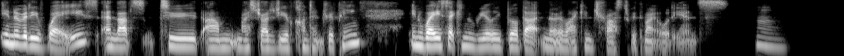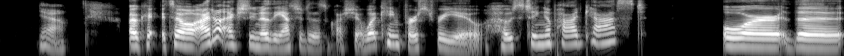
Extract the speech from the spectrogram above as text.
innovative ways? And that's to um, my strategy of content dripping in ways that can really build that know, like, and trust with my audience. Hmm. Yeah. Okay. So I don't actually know the answer to this question. What came first for you? Hosting a podcast or the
